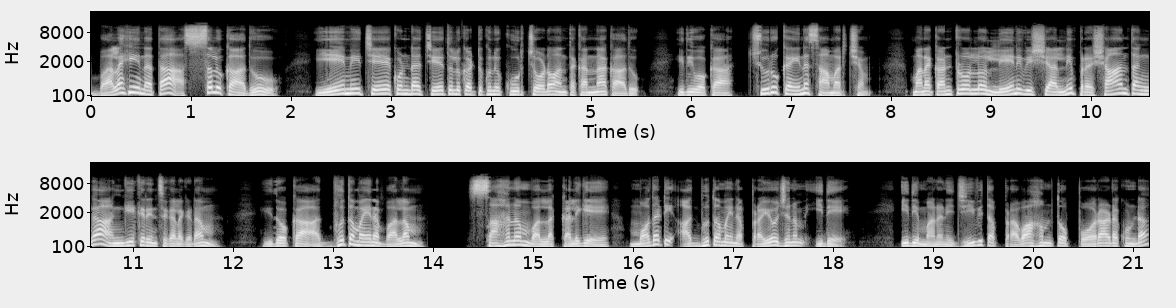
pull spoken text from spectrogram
బలహీనత అస్సలు కాదు. ఏమీ చేయకుండా చేతులు కట్టుకుని కూర్చోవడం అంతకన్నా కాదు. ఇది ఒక చురుకైన సామర్థ్యం. మన కంట్రోల్లో లేని విషయాల్ని ప్రశాంతంగా అంగీకరించగలగడం. ఇదొక అద్భుతమైన బలం. సహనం వల్ల కలిగే మొదటి అద్భుతమైన ప్రయోజనం ఇదే. ఇది మనని జీవిత ప్రవాహంతో పోరాడకుండా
